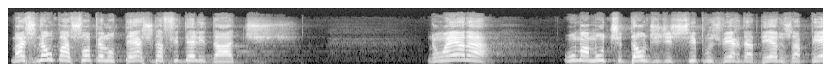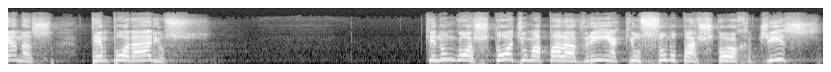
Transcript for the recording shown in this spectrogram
mas não passou pelo teste da fidelidade. Não era uma multidão de discípulos verdadeiros, apenas temporários. Que não gostou de uma palavrinha que o sumo pastor disse,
